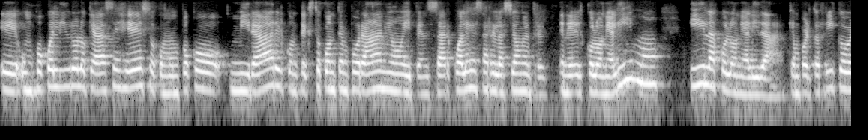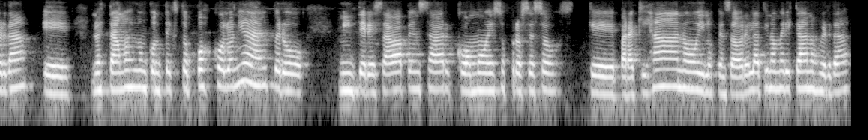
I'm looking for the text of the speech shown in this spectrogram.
eh, un poco el libro lo que hace es eso, como un poco mirar el contexto contemporáneo y pensar cuál es esa relación entre el colonialismo y la colonialidad, que en Puerto Rico, ¿verdad? Eh, no estamos en un contexto postcolonial, pero me interesaba pensar cómo esos procesos que para Quijano y los pensadores latinoamericanos, ¿verdad?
